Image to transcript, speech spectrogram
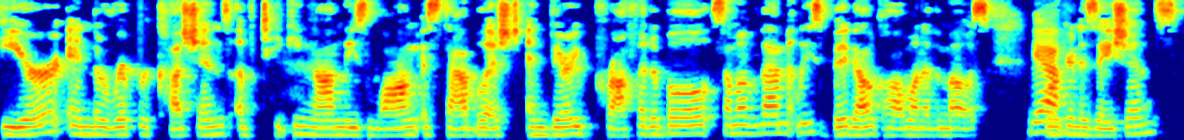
fear in the repercussions of taking on these long established and very profitable, some of them at least big alcohol, one of the most yeah. organizations?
